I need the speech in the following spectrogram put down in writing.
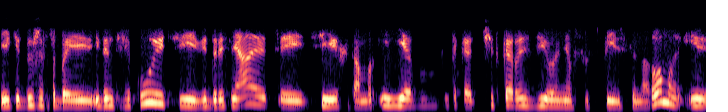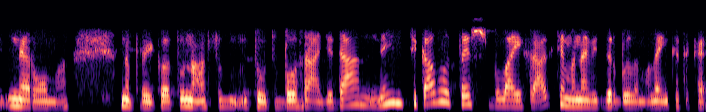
які дуже себе ідентифікують і відрізняються, і всіх там і є таке чітке розділення в суспільстві на роми і не рома. Наприклад, у нас тут в Болграді. Да. Цікаво теж була їх реакція. Ми навіть зробили маленьке таке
